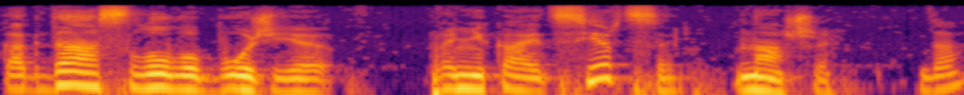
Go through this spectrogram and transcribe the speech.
когда Слово Божье проникает в сердце наше, да,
